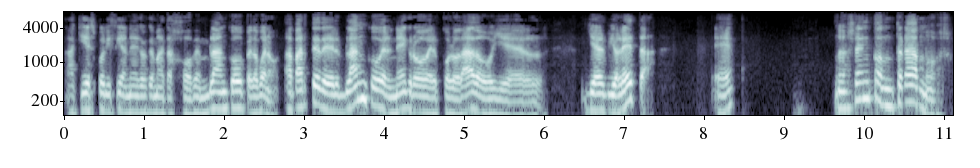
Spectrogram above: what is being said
aquí es policía negro que mata a joven blanco, pero bueno, aparte del blanco, el negro, el colorado y el, y el violeta, ¿eh? nos encontramos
